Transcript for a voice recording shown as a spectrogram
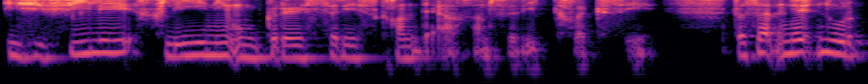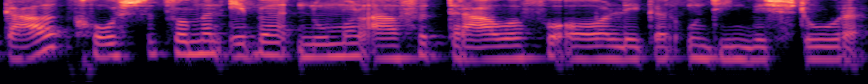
in viele kleine und grössere Skandale verwickelt. Das hat nicht nur Geld gekostet, sondern eben nur mal auch Vertrauen von Anlegern und Investoren.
